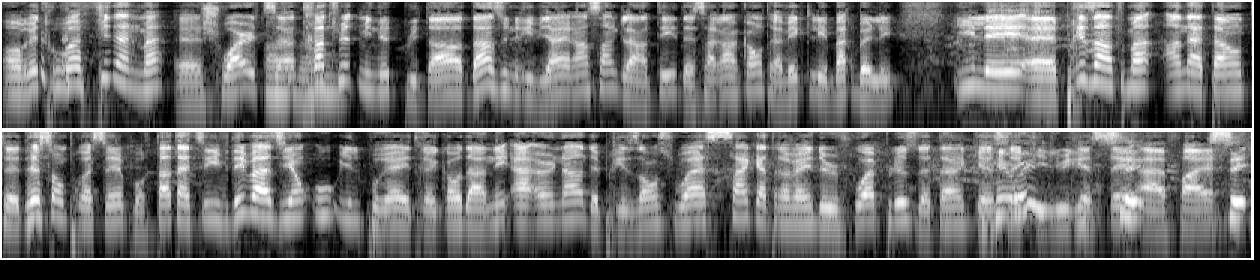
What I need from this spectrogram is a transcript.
On retrouva finalement euh, Schwartz Ah hein. 38 minutes plus tard dans une rivière ensanglantée de sa rencontre avec les barbelés. Il est euh, présentement en attente de son procès pour tentative d'évasion où il pourrait être condamné à un an de prison, soit 182 fois plus de temps que ce Oui, qui lui restait à faire C'est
